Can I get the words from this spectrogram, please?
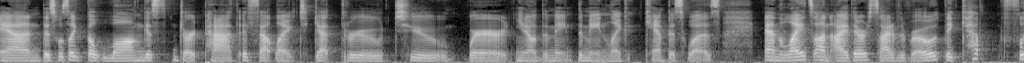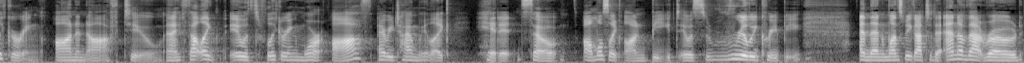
and this was like the longest dirt path it felt like to get through to where you know the main the main like campus was. And the lights on either side of the road they kept flickering on and off too, and I felt like it was flickering more off every time we like hit it. So almost like on beat. It was really creepy. And then once we got to the end of that road,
